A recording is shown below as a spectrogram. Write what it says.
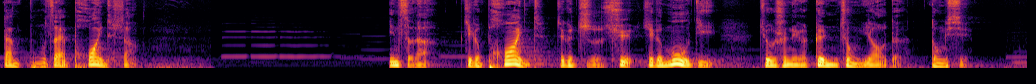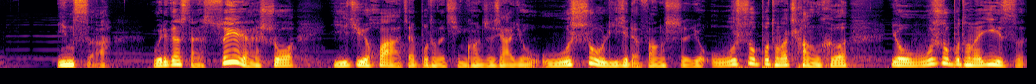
但不在 point 上。因此呢，这个 point，这个旨趣，这个目的，就是那个更重要的东西。因此啊，维特根斯坦虽然说。一句话在不同的情况之下有无数理解的方式，有无数不同的场合，有无数不同的意思，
